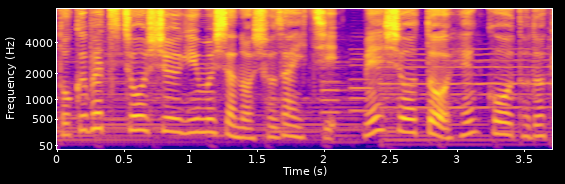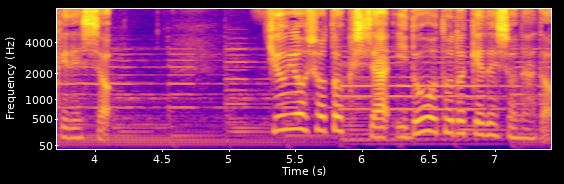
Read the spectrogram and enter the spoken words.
特別徴収義務者の所在地名称等変更届出書給与所得者移動届出書など。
